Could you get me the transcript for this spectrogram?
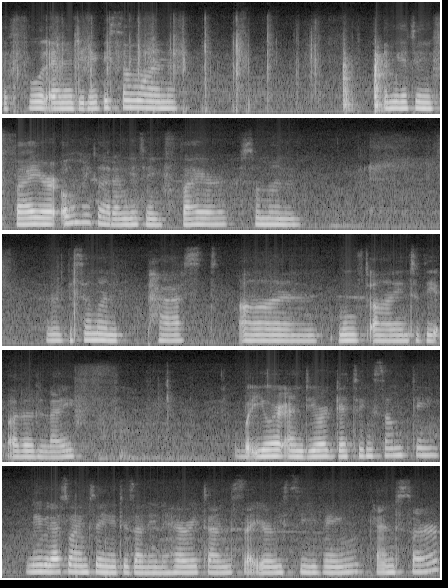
The full energy. Maybe someone I'm getting fire. Oh my god, I'm getting fire. Someone someone passed on moved on into the other life. But you're and you're getting something. Maybe that's why I'm saying it is an inheritance that you're receiving, Cancer.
